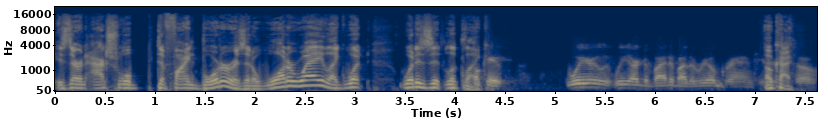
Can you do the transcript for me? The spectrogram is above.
is there an actual defined border? Is it a waterway? Like, what what does it look like? Okay, we we are divided by the Rio Grande. Here, okay, so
